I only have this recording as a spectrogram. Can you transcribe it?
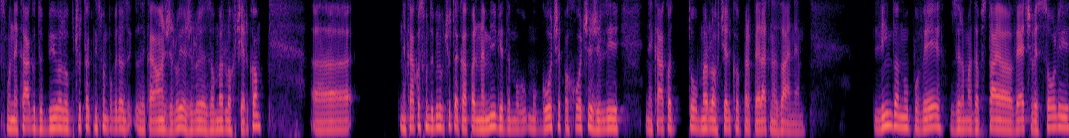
smo nekako dobivali občutek, nismo povedali, zakaj on želuje, želuje za umrlo hčerko. Uh, nekako smo dobili občutek, pa namige, da mo mogoče pa hoče želi nekako to umrlo hčerko prepeljati nazaj. Ne. Lindon mu pove, oziroma da obstaja več vesolij,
